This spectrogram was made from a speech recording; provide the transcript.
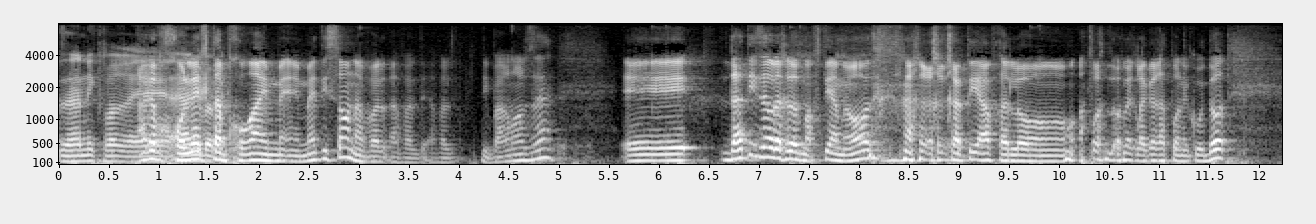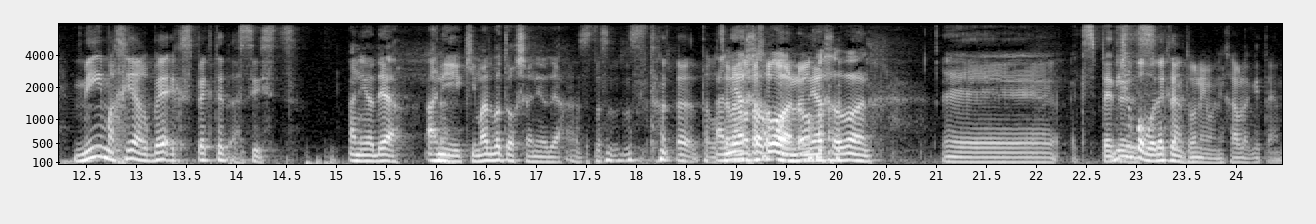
זה אני כבר... אה, אגב, אני חולק את. הבכורה עם אה, מדיסון, אבל, אבל, אבל דיברנו על זה. אה, לדעתי זה הולך להיות מפתיע מאוד, להערכתי לא, אף אחד לא הולך לקחת פה נקודות. מי עם הכי הרבה expected assists? אני יודע. אני כמעט בטוח שאני יודע. אז אתה- רוצה אני לענות אחרון, אחרון, לא? אני אחרון. אה, אקספדנס. מישהו פה בודק את הנתונים, אני חייב להגיד את האמת.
